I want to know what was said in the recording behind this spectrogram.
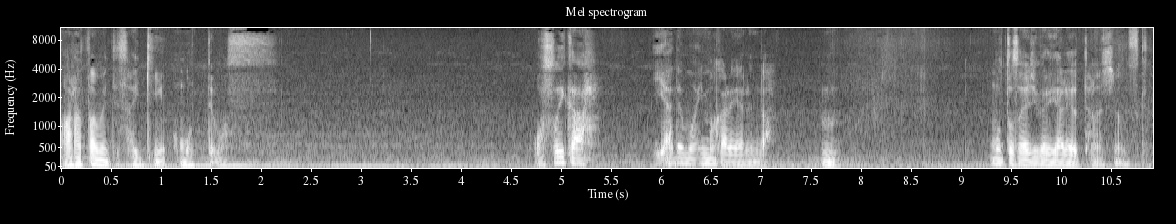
改めて最近思ってます。遅いか。いやでも今からやるんだ。うん。もっと最初からやれよって話なんですけど。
